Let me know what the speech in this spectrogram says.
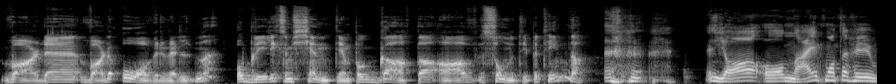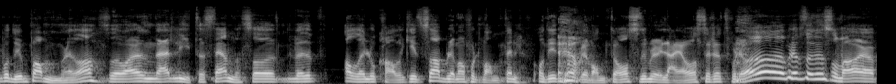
var, det, var det overveldende å bli liksom kjent igjen på gata av sånne type ting, da? Ja og nei, på en måte. Vi bodde jo i Bamble da, så det, var, det er et lite sted. Så alle lokale kidsa ble man fort vant til. Og de ble vant til oss, de ble lei av oss til slutt. Fordi, så var,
